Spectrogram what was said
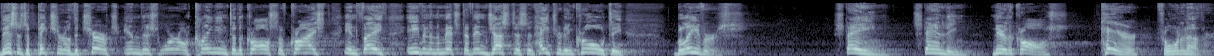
This is a picture of the church in this world, clinging to the cross of Christ in faith, even in the midst of injustice and hatred and cruelty. Believers staying, standing near the cross, care for one another.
